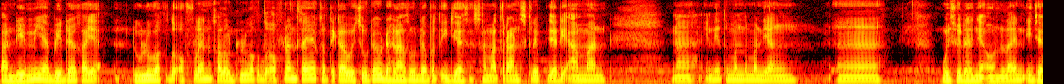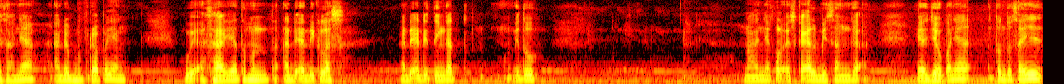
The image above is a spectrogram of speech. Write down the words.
pandemi ya beda kayak dulu waktu offline. Kalau dulu waktu offline saya ketika wisuda udah langsung dapat ijazah sama transkrip jadi aman. Nah ini teman-teman yang uh, wisudanya online ijazahnya ada beberapa yang WA saya teman adik-adik kelas adik-adik tingkat itu nanya kalau SKL bisa enggak ya jawabannya tentu saja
